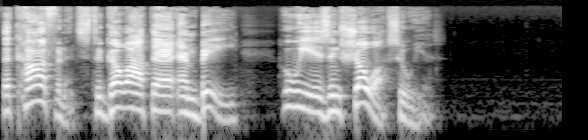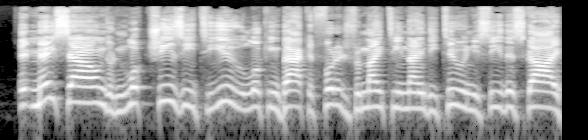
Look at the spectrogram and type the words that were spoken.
the confidence to go out there and be who he is and show us who he is. It may sound and look cheesy to you looking back at footage from 1992 and you see this guy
